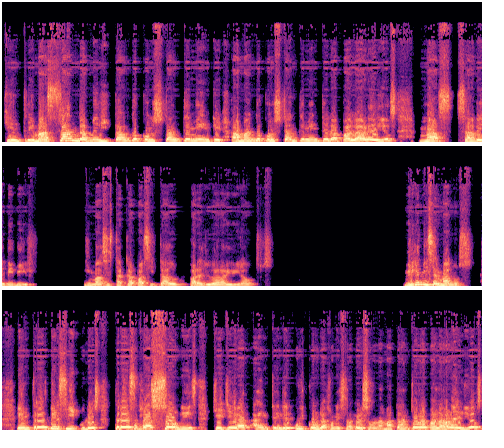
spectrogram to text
que entre más anda meditando constantemente, amando constantemente la palabra de Dios, más sabe vivir y más está capacitado para ayudar a vivir a otros. Miren mis hermanos, en tres versículos, tres razones que llegan a entender, uy, con razón esta persona ama tanto la palabra de Dios,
